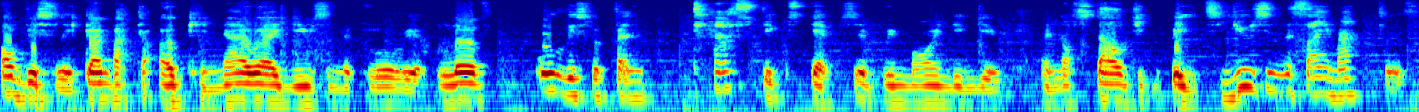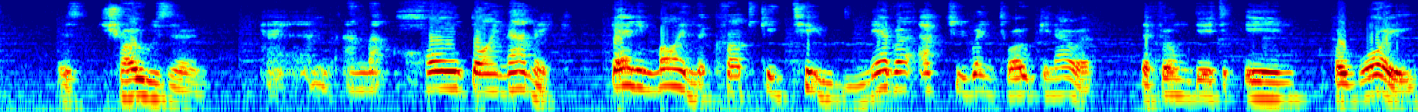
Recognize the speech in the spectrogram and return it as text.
obviously, going back to Okinawa, using the glory of love, all these were fantastic steps of reminding you and nostalgic beats, using the same actors as Chozen and, and that whole dynamic. Bear in mind that Karate Kid 2 never actually went to Okinawa, they filmed it in Hawaii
